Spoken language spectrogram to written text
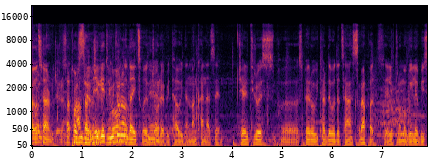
რაღაც არ მჯერა. სათვალის არ გჯერა, იმიტომ რომ დაიწყო ჯორები თავიდან მანქანაზე. ჯერითი რო ეს სფერო ვითარდებოდა ძალიან სწრაფად, ელექტრომობილების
